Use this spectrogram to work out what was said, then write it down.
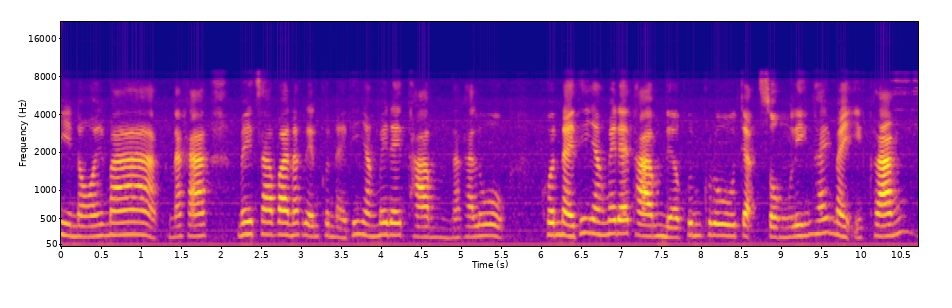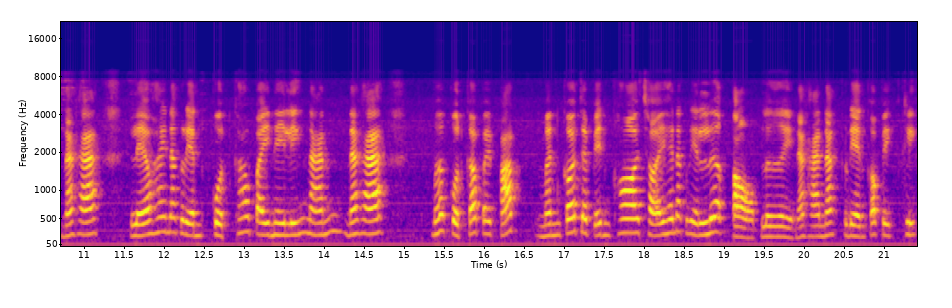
มีน้อยมากนะคะ ไม่ทราบว่านักเรียนคนไหนที่ยังไม่ได้ทำนะคะลูก คนไหนที่ยังไม่ได้ทำเดี๋ยวคุณครูจะส่งลิงก์ให้ใหม่อีกครั้งนะคะ แล้วให้นักเรียนกดเข้าไปในลิงก์นั้นนะคะ เมื่อกดเข้าไปปั๊บมันก็จะเป็นข้อช้อยให้นักเรียนเลือกตอบเลยนะคะ นักเรียนก็ไปคลิก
